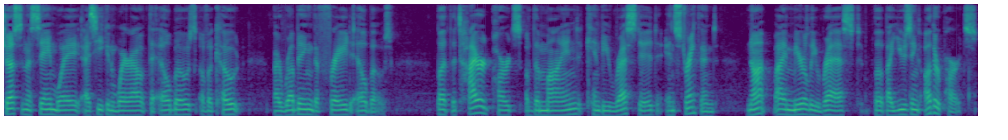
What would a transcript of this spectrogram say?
just in the same way as he can wear out the elbows of a coat by rubbing the frayed elbows but the tired parts of the mind can be rested and strengthened, not by merely rest, but by using other parts.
